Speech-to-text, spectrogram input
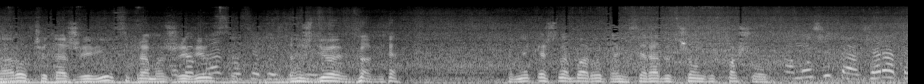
Народ что-то оживился, прям оживился. Дождем. А мне кажется, наоборот, они все радуются, что он тут пошел. А может и так, жара-то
